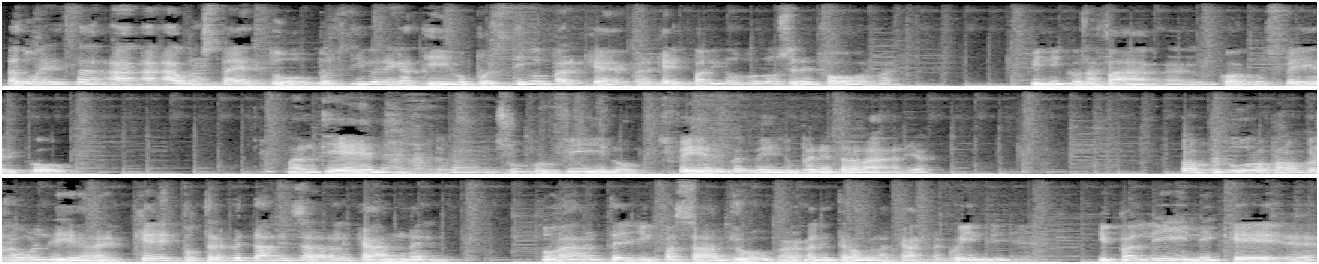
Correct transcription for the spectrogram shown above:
La durezza ha, ha, un aspetto positivo e negativo. Positivo perché? Perché il pallino duro si deforma. Quindi cosa fa? Eh, un corpo sferico mantiene il suo profilo sferico e meglio penetra l'aria. Troppo duro però cosa vuol dire? Che potrebbe danneggiare le canne durante il passaggio eh, all'interno della canna. Quindi i pallini che eh,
